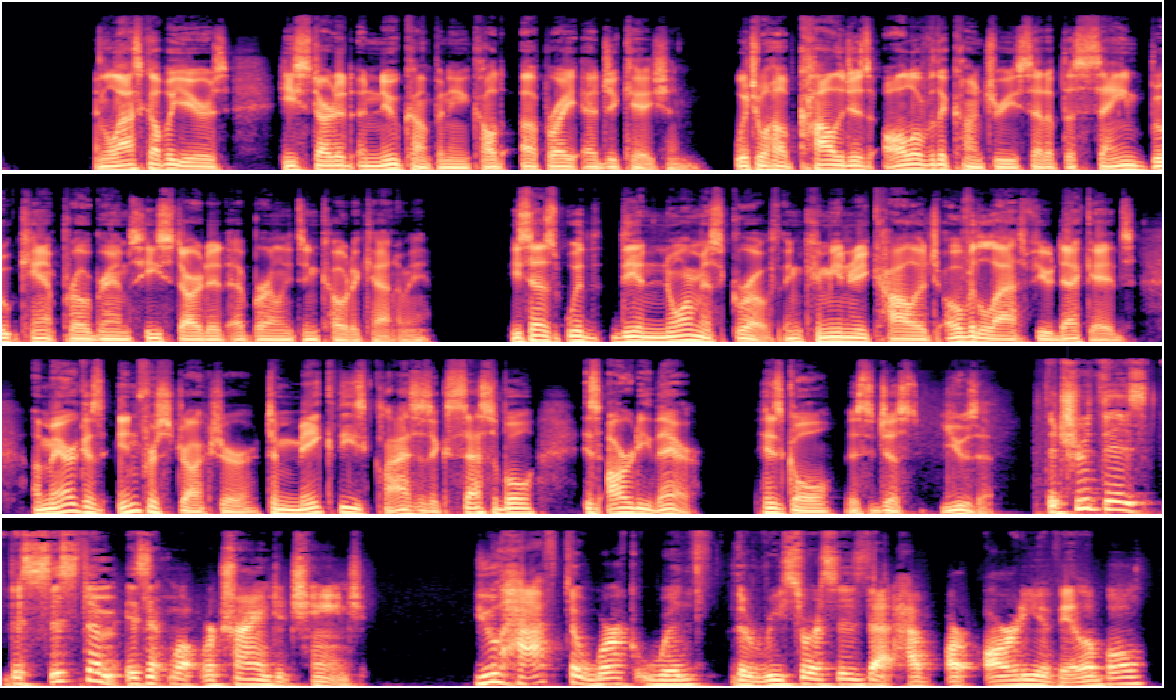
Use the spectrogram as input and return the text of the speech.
In the last couple years, he started a new company called Upright Education, which will help colleges all over the country set up the same boot camp programs he started at Burlington Code Academy. He says with the enormous growth in community college over the last few decades, America's infrastructure to make these classes accessible is already there. His goal is to just use it. The truth is, the system isn't what we're trying to change. You have to work with the resources that have are already available.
